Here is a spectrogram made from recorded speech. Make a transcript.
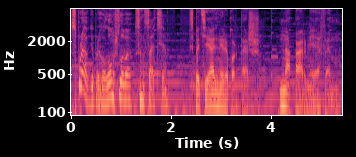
справді приголомшлива сенсація? Спеціальний репортаж на армія ФМ.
